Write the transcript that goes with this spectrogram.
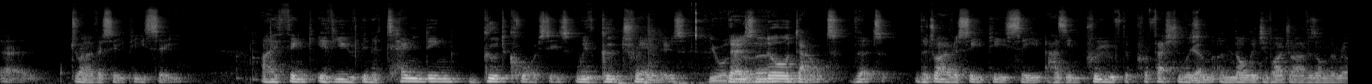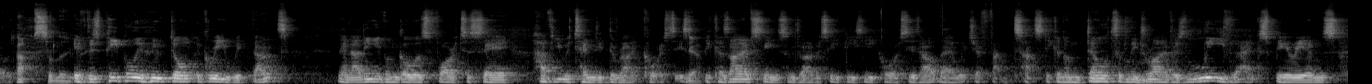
uh, driver CPC, I think if you've been attending good courses with good trainers, there's no doubt that the driver CPC has improved the professionalism yep. and knowledge of our drivers on the road. Absolutely. If there's people who don't agree with that, then I'd even go as far to say, have you attended the right courses? Yeah. Because I've seen some driver CPC courses out there which are fantastic, and undoubtedly mm. drivers leave that experience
